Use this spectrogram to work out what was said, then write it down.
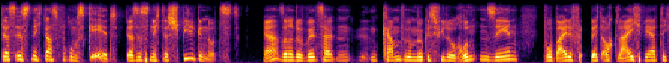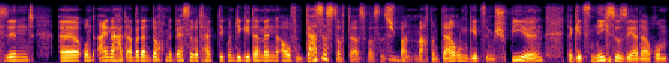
das ist nicht das, worum es geht. Das ist nicht das Spiel genutzt. Ja, sondern du willst halt einen, einen Kampf über möglichst viele Runden sehen, wo beide vielleicht auch gleichwertig sind äh, und einer hat aber dann doch eine bessere Taktik und die geht am Ende auf. Und das ist doch das, was es mhm. spannend macht. Und darum geht es im Spielen. Da geht es nicht so sehr darum,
